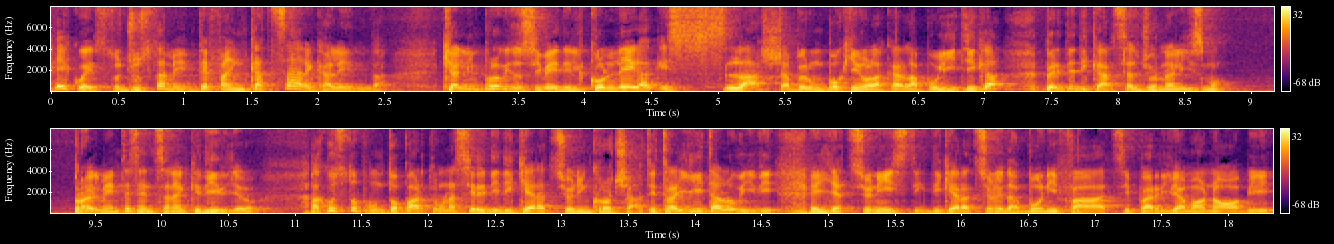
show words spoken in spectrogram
E questo giustamente fa incazzare Calenda, che all'improvviso si vede il collega che lascia per un pochino la, la politica per dedicarsi al giornalismo probabilmente senza neanche dirglielo. A questo punto partono una serie di dichiarazioni incrociate tra gli italovivi e gli azionisti, dichiarazioni da Bonifazzi, poi arriviamo a Nobili,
